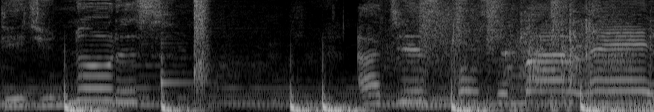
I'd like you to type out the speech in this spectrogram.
Did you notice? I just posted my last.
